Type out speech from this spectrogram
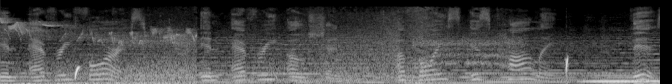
In every forest, in every ocean, a voice is calling. This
